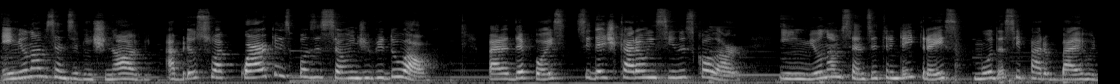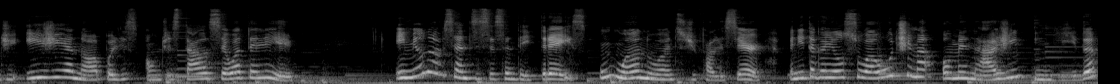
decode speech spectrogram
Em 1929, abriu sua quarta exposição individual, para depois se dedicar ao ensino escolar e em 1933 muda-se para o bairro de Higienópolis, onde instala seu ateliê. Em 1963, um ano antes de falecer, Anitta ganhou sua última homenagem em vida,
